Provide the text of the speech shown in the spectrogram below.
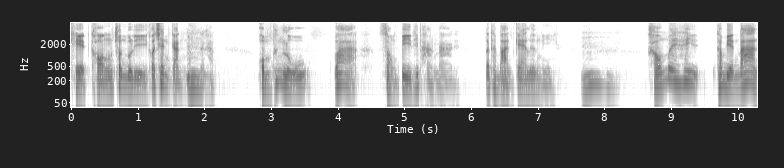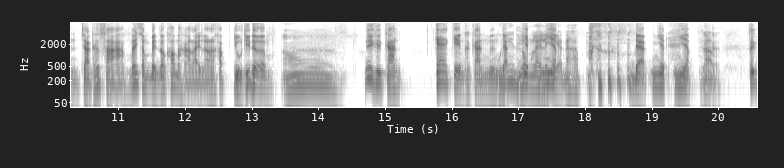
เขตของชนบุรีก็เช่นกันอืมนะครับ ผมเพิ่งรู้ว่าสองปีที่ผ่านมาเนี่ยรัฐบาลแก้เรื่องนี้อืมเขาไม่ให้ ทะเบียนบ้านจากนักศึกษาไม่จำเป็นต้องเข้ามหาลัยแล้วนะครับ อยู่ที่เดิมอ๋อนี่คือการแก้เกมทางการเมืองโอ้แบบนี่ลเงียงบรายละเงียบเอียดนะครับ แบบเงียบเงียบๆครันะบฮะซึ่ง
